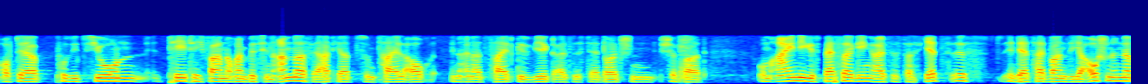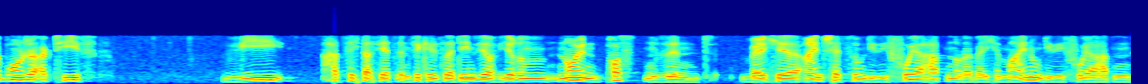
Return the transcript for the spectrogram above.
auf der Position tätig war, noch ein bisschen anders. Er hat ja zum Teil auch in einer Zeit gewirkt, als es der deutschen Schifffahrt um einiges besser ging, als es das jetzt ist. In der Zeit waren Sie ja auch schon in der Branche aktiv. Wie hat sich das jetzt entwickelt, seitdem Sie auf Ihrem neuen Posten sind? Welche Einschätzung, die Sie vorher hatten oder welche Meinung, die Sie vorher hatten,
